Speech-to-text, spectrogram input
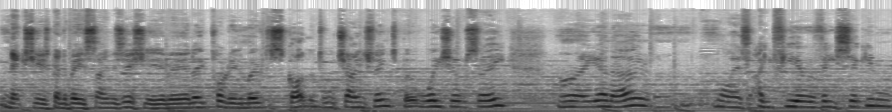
next year is going to be the same as this year, really. Probably the move to Scotland will change things, but we shall see. Uh, you know, my eighth year of e-cigging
